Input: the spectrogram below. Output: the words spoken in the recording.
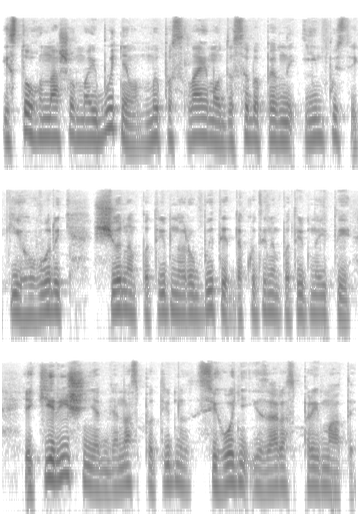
І з того нашого майбутнього ми посилаємо до себе певний імпульс, який говорить, що нам потрібно робити та куди нам потрібно йти, які рішення для нас потрібно сьогодні і зараз приймати.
